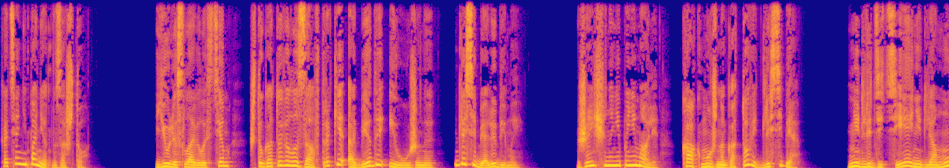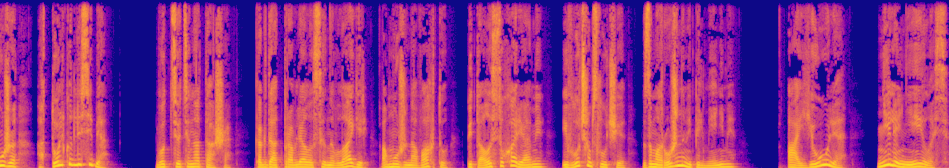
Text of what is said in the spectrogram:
хотя непонятно за что. Юля славилась тем, что готовила завтраки, обеды и ужины для себя любимой. Женщины не понимали, как можно готовить для себя. Не для детей, не для мужа, а только для себя. Вот тетя Наташа, когда отправляла сына в лагерь, а мужа на вахту, питалась сухарями и в лучшем случае замороженными пельменями. А Юля не ленилась,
